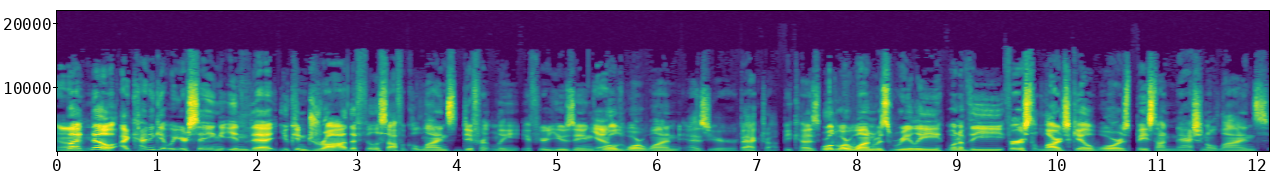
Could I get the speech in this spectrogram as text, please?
Um, But no, I kind of get what you're saying in that you can draw the philosophical lines differently if you're using Yeah. World War One as your backdrop, because World War One was really one of the first large-scale wars based on national lines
